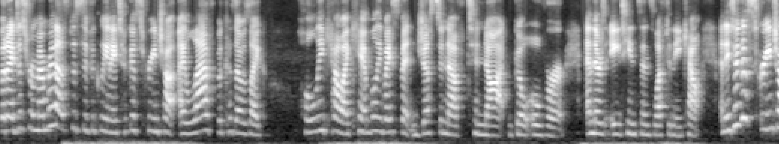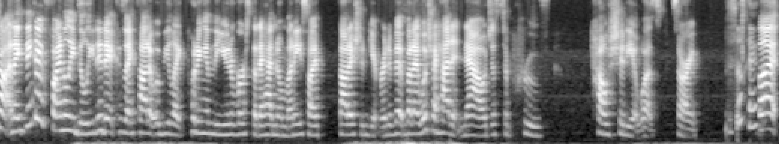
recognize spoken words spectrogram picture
but I just remember that specifically, and I took a screenshot. I laughed because I was like, holy cow, I can't believe I spent just enough to not go over and there's 18 cents left in the account. And I took a screenshot and I think I finally deleted it because I thought it would be like putting in the universe that I had no money. So I thought I should get rid of it. But I wish I had it now just to prove how shitty it was. Sorry. It's okay. But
